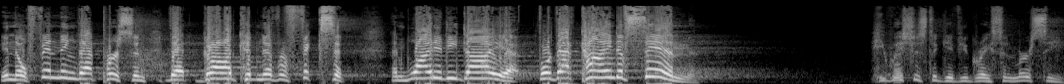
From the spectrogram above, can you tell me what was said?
in offending that person that God could never fix it. And why did he die yet? For that kind of sin. He wishes to give you grace and mercy.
